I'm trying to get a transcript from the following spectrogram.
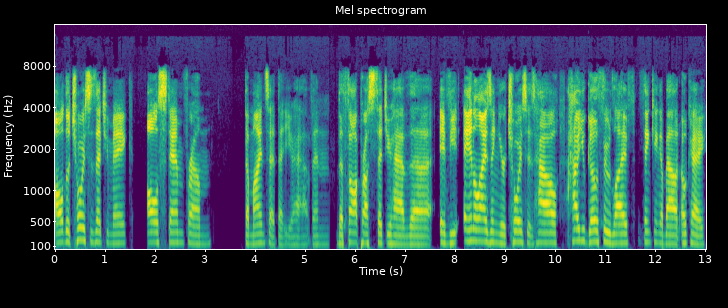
all the choices that you make all stem from the mindset that you have and the thought process that you have the if you analyzing your choices how how you go through life thinking about okay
